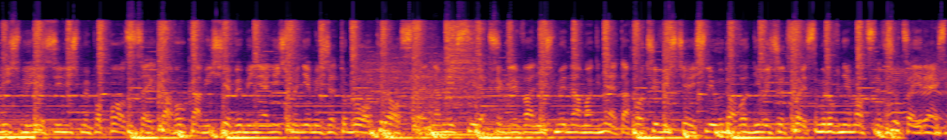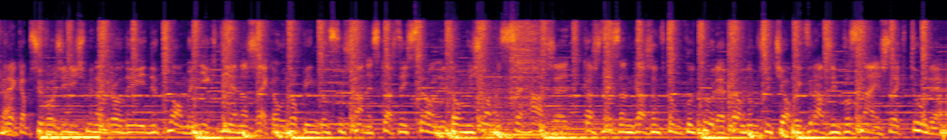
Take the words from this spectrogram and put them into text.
poznawaliśmy, jeździliśmy po Polsce Kawałkami się wymienialiśmy, nie myśl, że to było proste. Na miejscu je przegrywaliśmy na magnetach. Oczywiście jeśli udowodniłeś, że twoje są równie mocne, wrzucaj rękę Z breka przywoziliśmy nagrody i dyplomy. Nikt nie narzekał, doping był słyszany z każdej strony. To myślony z cecharzet, każdy z angażem w tą kulturę. Pełną życiowych wrażeń poznajesz lekturę.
